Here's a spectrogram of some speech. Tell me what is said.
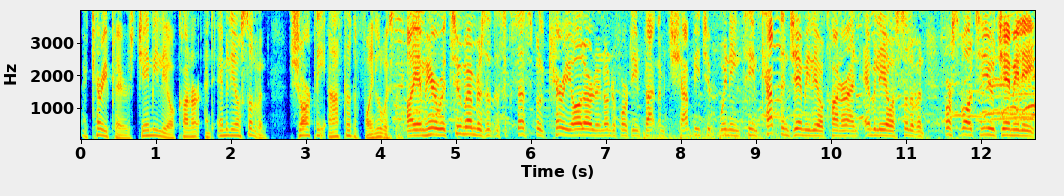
and Kerry players Jamie Lee O'Connor and Emily O'Sullivan shortly after the final whistle. I am here with two members of the successful Kerry All Ireland Under 14 Platinum Championship winning team, Captain Jamie Lee O'Connor and Emily O'Sullivan. First of all, to you, Jamie Lee,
